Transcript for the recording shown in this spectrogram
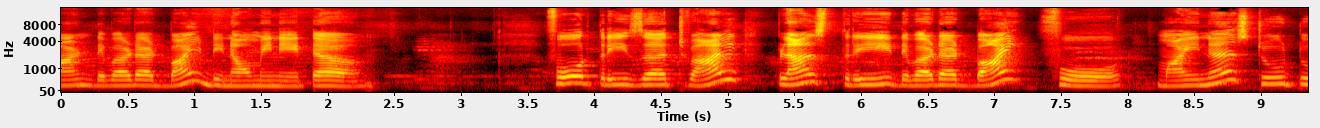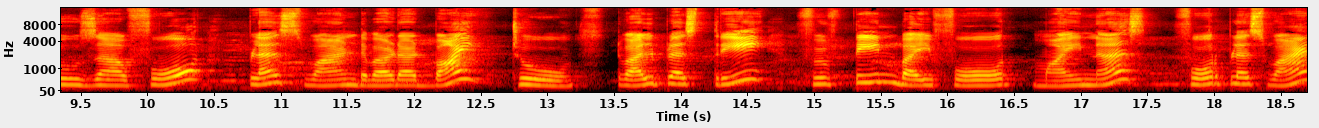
one divided by denominator 4 3s are 12 plus 3 divided by 4 minus 2 2s are 4 plus 1 divided by 2 12 plus 3 15 by 4 minus 4 plus 1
